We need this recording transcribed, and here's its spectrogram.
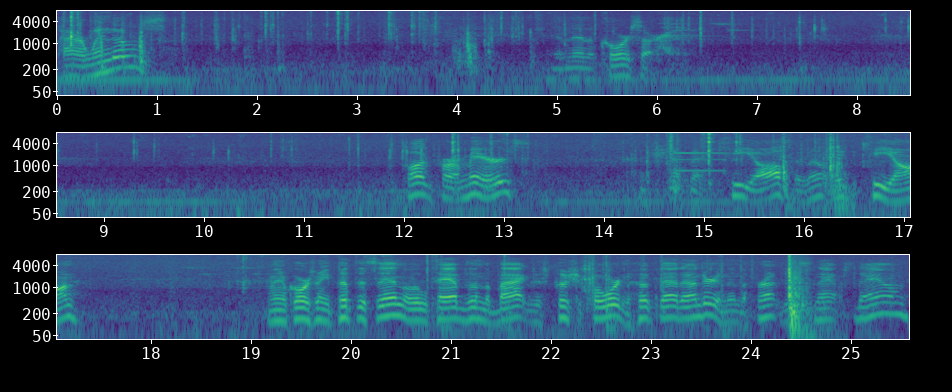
Power windows. And then of course our plug for our mirrors. Shut that key off because we don't need the key on. And then of course when you put this in, the little tabs on the back, just push it forward and hook that under and then the front just snaps down.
